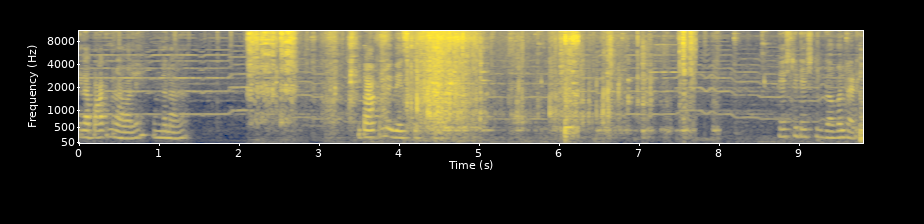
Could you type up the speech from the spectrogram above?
ఇలా పాకం రావాలి ఉండలాగా ఈ పాకంలో వేసుకొచ్చుకోవాలి టేస్టీ టేస్టీ గవ్వలు రెడీ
